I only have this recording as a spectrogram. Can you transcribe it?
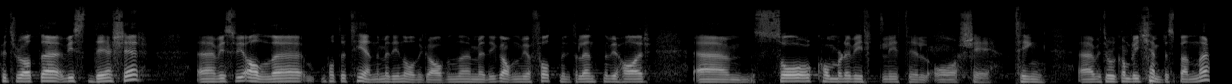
Vi tror at eh, hvis det skjer, eh, hvis vi alle måtte tjene med de nådegavene, med de gavene vi har fått, med de talentene vi har, eh, så kommer det virkelig til å skje ting. Eh, vi tror det kan bli kjempespennende.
